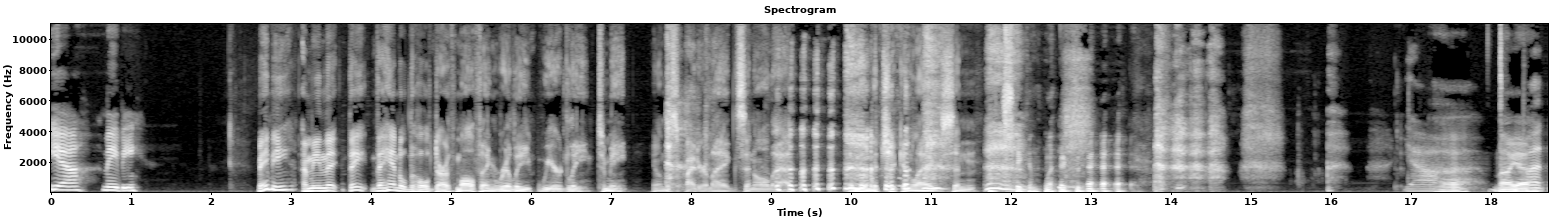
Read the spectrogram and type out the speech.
Yeah, maybe. Maybe. I mean, they, they, they handled the whole Darth Maul thing really weirdly to me. You know, the spider legs and all that. and then the chicken legs and Chicken legs. Yeah, uh, oh yeah. but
